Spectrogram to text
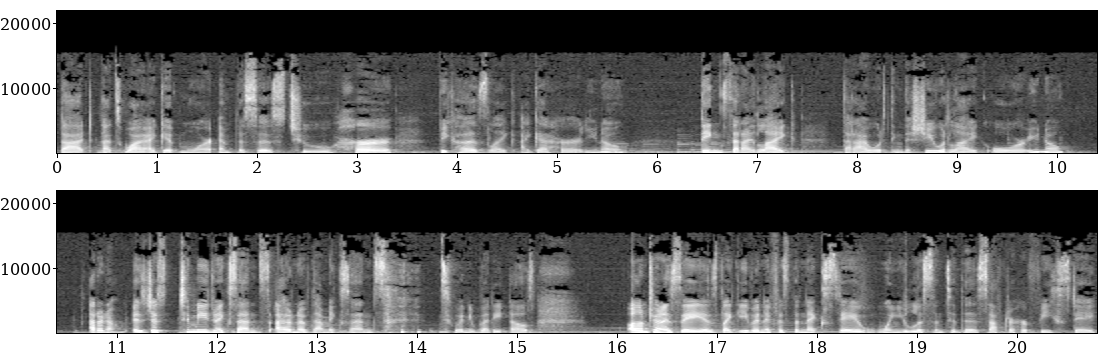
that that's why I give more emphasis to her because like I get her, you know, things that I like that I would think that she would like or you know, I don't know. It's just to me it makes sense. I don't know if that makes sense to anybody else. All I'm trying to say is like even if it's the next day when you listen to this after her feast day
